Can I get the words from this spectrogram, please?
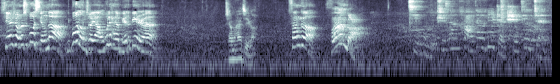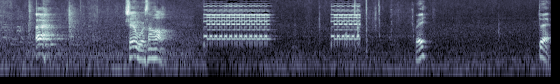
先生，这是不行的，你不能这样，屋里还有别的病人。前面还几个？三个。三个。请五十三号到立诊室就诊。哎，谁五十三号？喂。对。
